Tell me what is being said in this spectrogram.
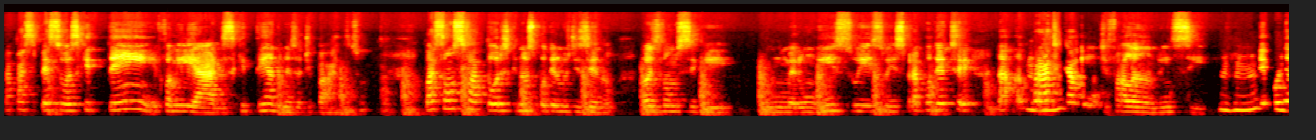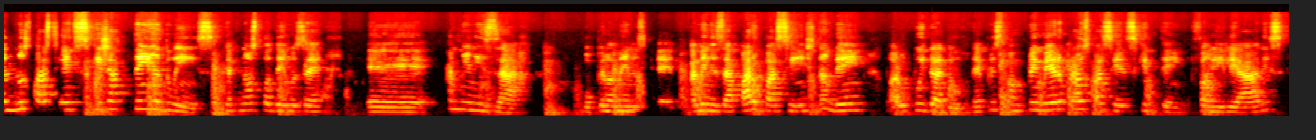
para as pessoas que têm familiares que têm a doença de Parkinson, quais são os fatores que nós podemos dizer, não, nós vamos seguir o número um, isso, isso, isso, para poder ser, uhum. praticamente falando em si. Uhum. Depois, uhum. dos pacientes que já têm a doença, o que, é que nós podemos é, é, amenizar, ou pelo menos é, amenizar para o paciente também, para o cuidador, né? principalmente, primeiro para os pacientes que têm familiares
